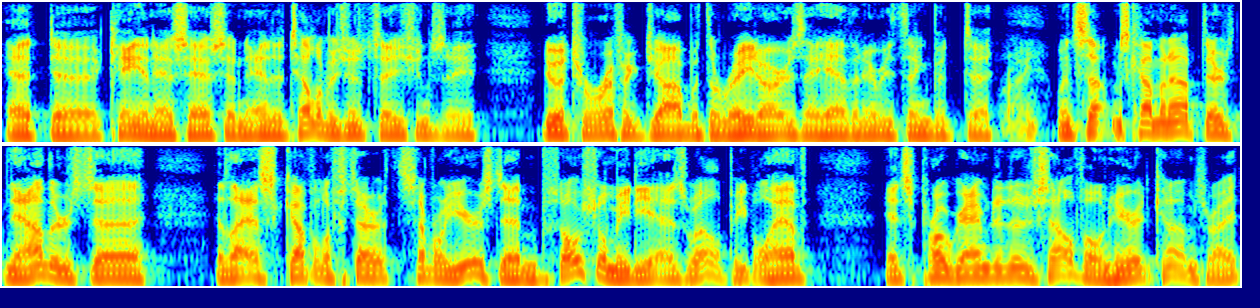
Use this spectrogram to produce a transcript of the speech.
at uh, KNSS and, and the television stations. They do a terrific job with the radars they have and everything. But uh, Right. when something's coming up, there's now there's uh, the last couple of several years the social media as well. People have it's programmed into their cell phone. Here it comes, right?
